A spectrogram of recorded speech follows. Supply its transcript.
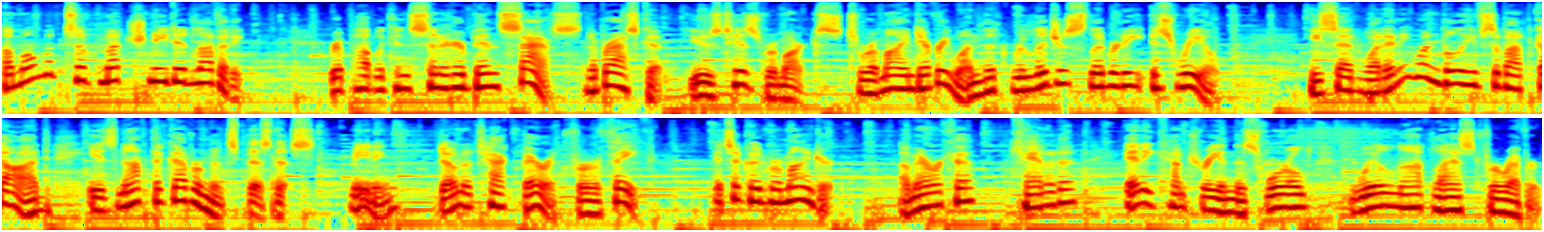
A moment of much needed levity. Republican Senator Ben Sasse, Nebraska, used his remarks to remind everyone that religious liberty is real he said, What anyone believes about God is not the government's business, meaning, don't attack Barrett for her faith. It's a good reminder. America, Canada, any country in this world will not last forever.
